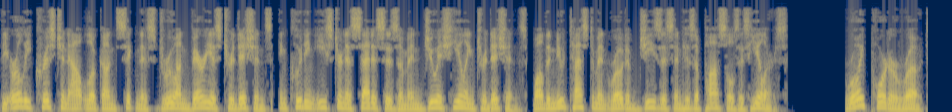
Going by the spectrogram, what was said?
The early Christian outlook on sickness drew on various traditions, including Eastern asceticism and Jewish healing traditions, while the New Testament wrote of Jesus and his apostles as healers. Roy Porter wrote,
